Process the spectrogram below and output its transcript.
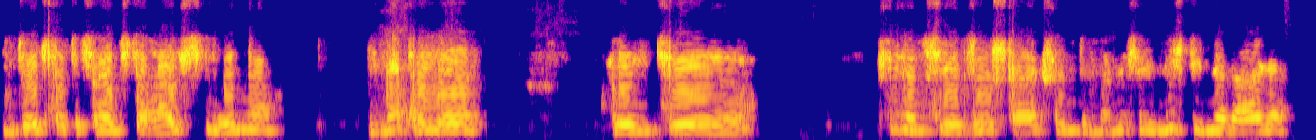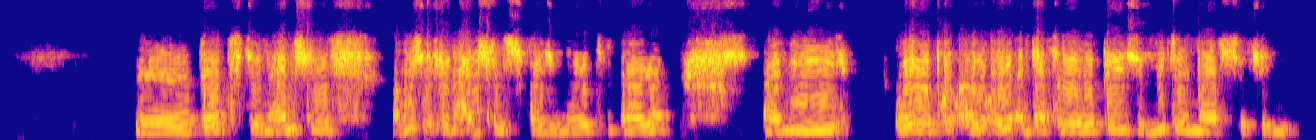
In Deutschland ist eines der reichsten Länder, die materiell und äh, finanziell so stark sind und man ist eben nicht in der Lage, äh, dort den Anschluss, man muss ja von Anschluss sprechen heutzutage, an die Euro, das europäische Mittelmaß zu finden.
